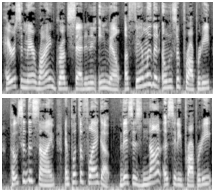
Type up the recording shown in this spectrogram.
Harrison Mayor Ryan Grubbs said in an email a family that owns the property posted the sign and put the flag up. This is not a city property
